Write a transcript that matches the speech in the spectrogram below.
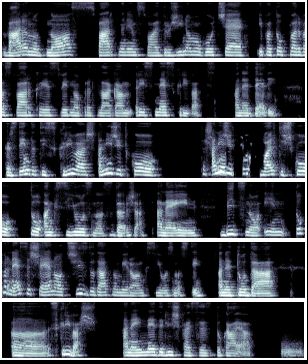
varen odnos s partnerjem, svojo družino, mogoče je pa to prva stvar, ki jaz vedno predlagam, res ne skrivati, a ne deli. Ker s tem, da ti skrivaš, a ni že tako Težko. A ni že tako malo težko to anksioznost zdržati in bicno. In to prenese še eno čist dodatno mero anksioznosti, a ne to, da uh, skrivaš, a ne, ne deliš, kaj se dogaja v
